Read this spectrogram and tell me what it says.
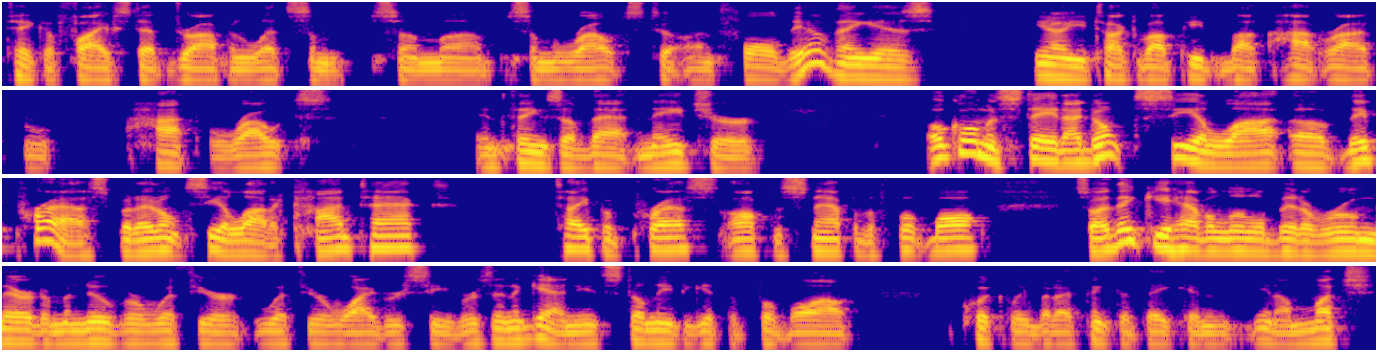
take a five step drop and let some some uh, some routes to unfold. The other thing is, you know, you talked about Pete about hot route hot routes and things of that nature. Oklahoma State, I don't see a lot of they press, but I don't see a lot of contact type of press off the snap of the football. So I think you have a little bit of room there to maneuver with your with your wide receivers. And again, you still need to get the football out quickly, but I think that they can, you know, much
